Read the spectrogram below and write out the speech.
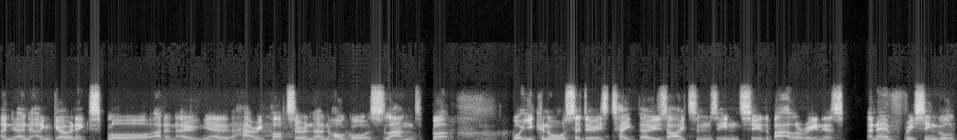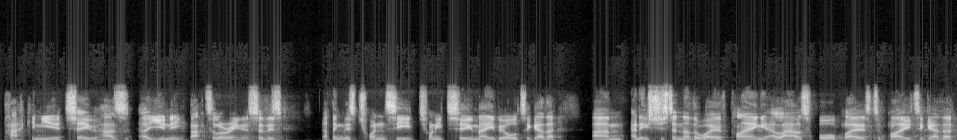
and, and, and go and explore, I don't know, you know, Harry Potter and, and Hogwarts land. But what you can also do is take those items into the battle arenas, and every single pack in year two has a unique battle arena. So there's, I think there's 20, 22 maybe altogether. Um, and it's just another way of playing. It allows four players to play together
